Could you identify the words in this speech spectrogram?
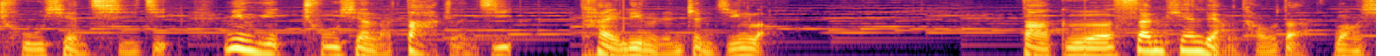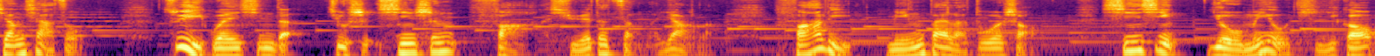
出现奇迹，命运出现了大转机，太令人震惊了。大哥三天两头的往乡下走，最关心的就是新生法学的怎么样了，法理明白了多少，心性有没有提高。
